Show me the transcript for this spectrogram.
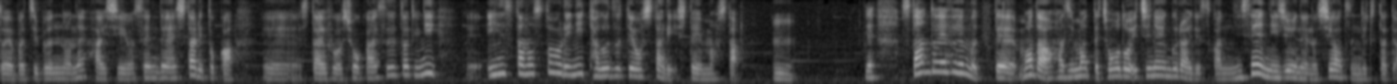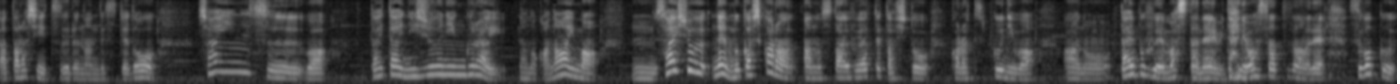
例えば自分のね配信を宣伝したりとか、えースタイフを紹介する時にインスタのストーリーにタグ付けをしたりしていました。うんでスタンド FM ってまだ始まってちょうど1年ぐらいですか2020年の4月にできたって新しいツールなんですけど社員数はだいたい20人ぐらいなのかな今、うん、最初ね昔からあのスタイフやってた人から聞くにはあのだいぶ増えましたね みたいにおっしゃってたのですごく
